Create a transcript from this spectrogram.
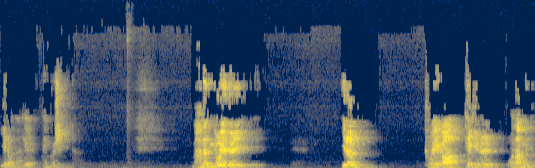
일어나게 된 것입니다. 많은 교회들이 이런 교회가 되기를 원합니다.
